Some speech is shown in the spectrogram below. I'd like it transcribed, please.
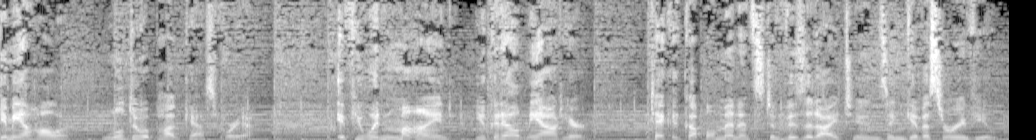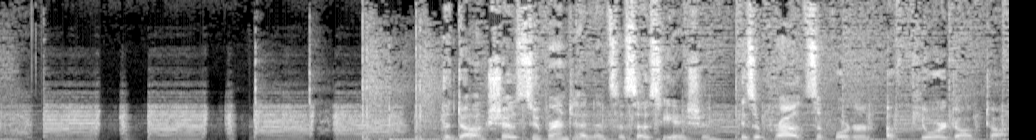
give me a holler. We'll do a podcast for you. If you wouldn't mind, you could help me out here. Take a couple minutes to visit iTunes and give us a review. The Dog Show Superintendents Association is a proud supporter of Pure Dog Talk.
